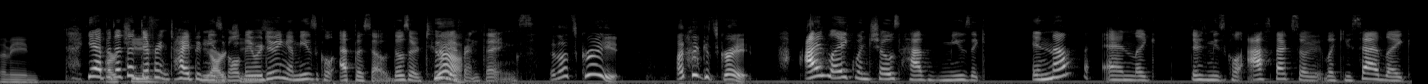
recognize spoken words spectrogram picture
I mean yeah but that's a different type of the musical they were doing a musical episode those are two Yeah. different things and that's great. I think it's great. I like when shows have music in them and like there's musical aspects. So like you said, like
